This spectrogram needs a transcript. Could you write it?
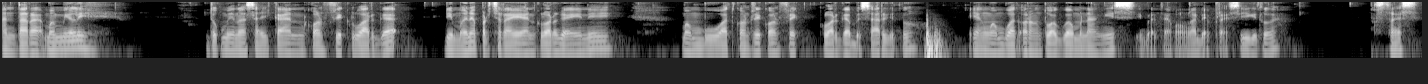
Antara memilih untuk menyelesaikan konflik keluarga di mana perceraian keluarga ini membuat konflik-konflik keluarga besar gitu yang membuat orang tua gue menangis ibaratnya kalau nggak depresi gitu lah stres.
